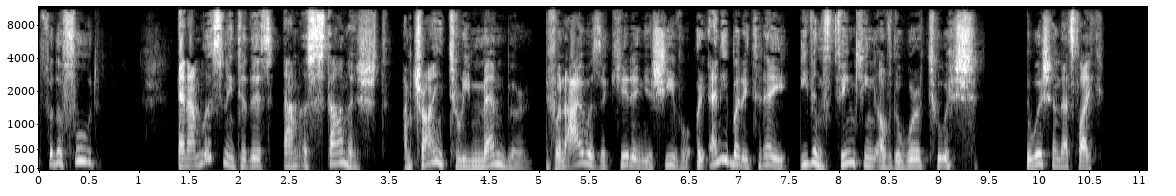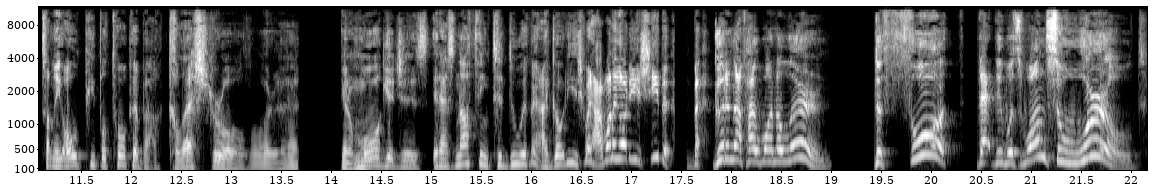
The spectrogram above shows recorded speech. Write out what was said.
for the food. And I'm listening to this, I'm astonished. I'm trying to remember if when I was a kid in yeshiva, or anybody today even thinking of the word tuition, tuition that's like something old people talk about, cholesterol or uh, you know mortgages. It has nothing to do with it. I go to yeshiva. I want to go to yeshiva. But good enough. I want to learn. The thought that there was once a world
